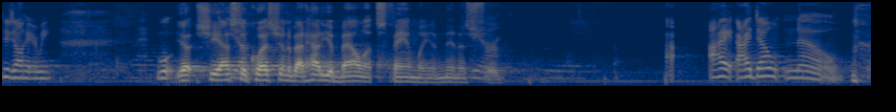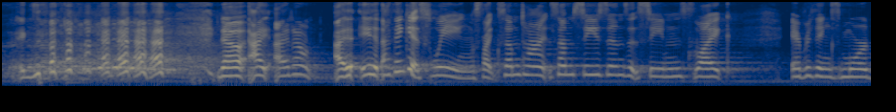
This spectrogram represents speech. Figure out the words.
Did y'all hear me? Well, yeah, she asked yeah. a question about how do you balance family and ministry. Yeah. I, I don't know. no, I, I don't. I, it, I think it swings. Like sometimes, some seasons it seems like everything's more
